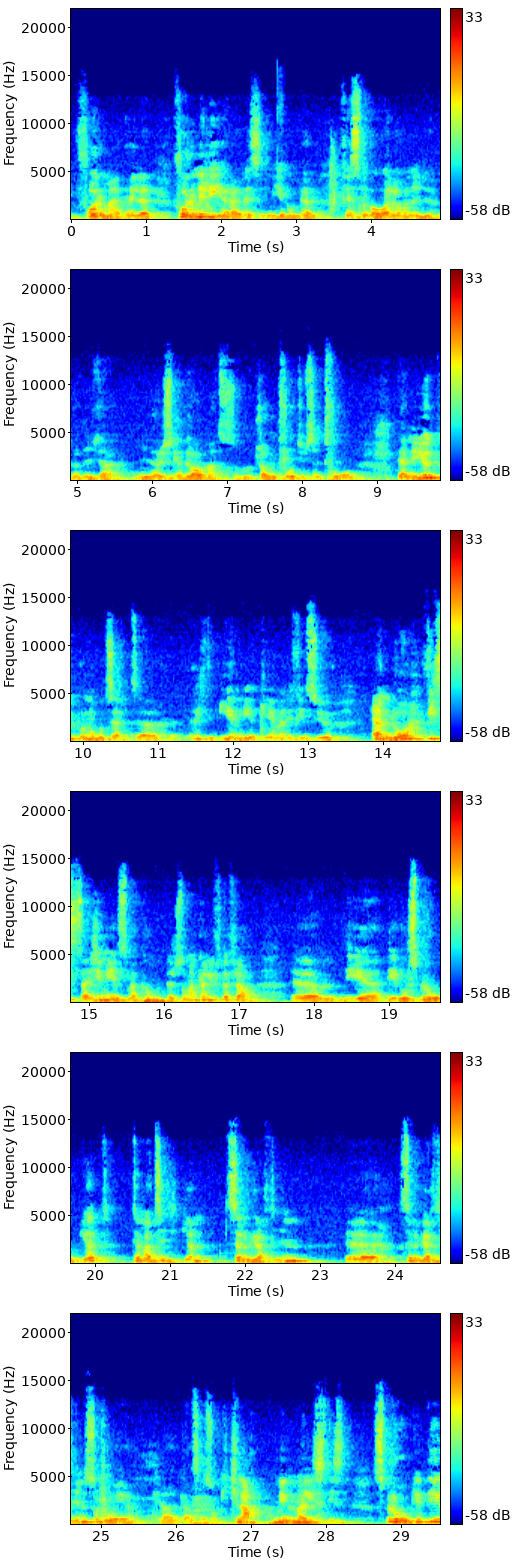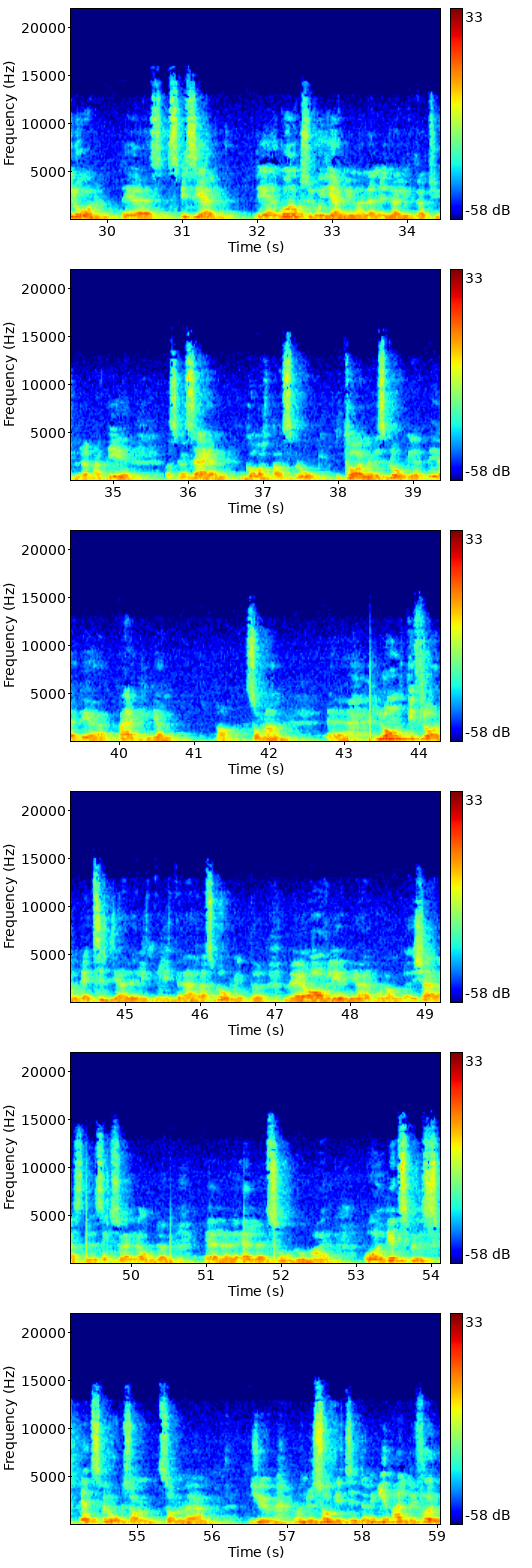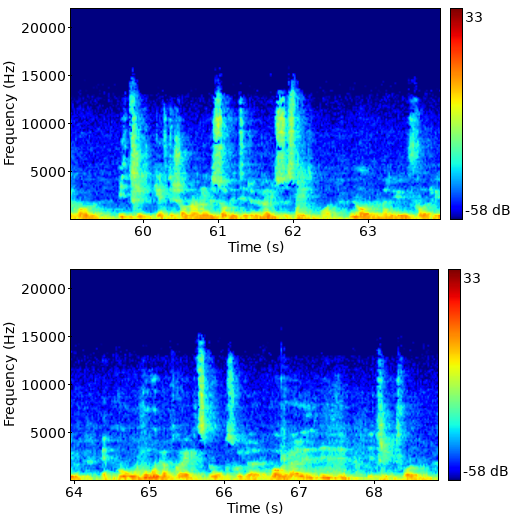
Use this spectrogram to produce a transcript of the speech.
formar, eller formulerades genom den festival av nya, nya, nya ryska dramat som, från 2002. Den är ju inte på något sätt eh, riktigt enhetlig, men det finns ju ändå vissa gemensamma punkter som man kan lyfta fram. Eh, det, det är då språket, tematiken, scenografin. Eh, scenografin som då är ganska så knapp, minimalistisk Språket är då eh, speciellt, det går också då igen inom den nya litteraturen, att det är vad ska man säga, en gatans språk, det talade språket, det, det är verkligen ja, som man eh, långt ifrån det tidigare litterära språket eh, med avledningar på de käraste sexuella orden eller, eller svordomar. Och det är ett, språk, ett språk som, som eh, ju under Sovjettiden aldrig förekom i tryck eftersom man under Sovjettiden höll så strikt på normen för hur ett vårdat korrekt språk skulle vara i, i, i tryckt form.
